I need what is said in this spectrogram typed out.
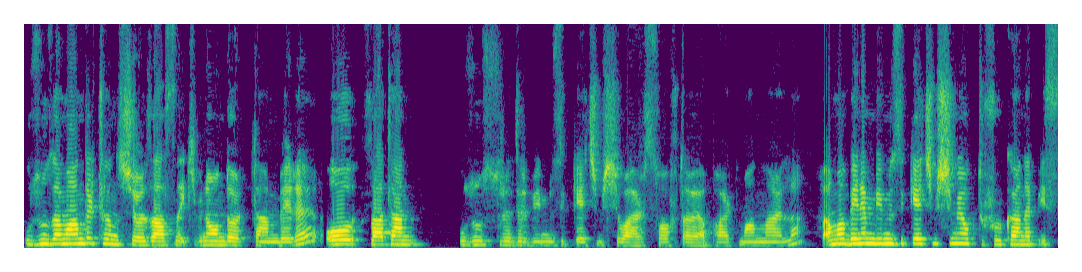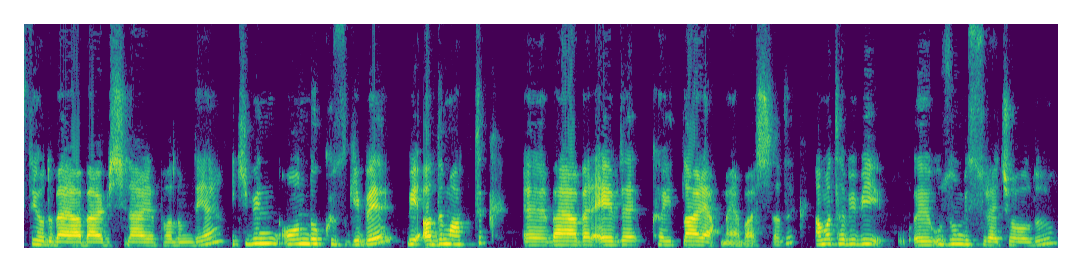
uzun zamandır tanışıyoruz aslında 2014'ten beri. O zaten uzun süredir bir müzik geçmişi var Softa ve apartmanlarla. Ama benim bir müzik geçmişim yoktu. Furkan hep istiyordu beraber bir şeyler yapalım diye. 2019 gibi bir adım attık e, beraber evde kayıtlar yapmaya başladık. Ama tabii bir e, uzun bir süreç oldu.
